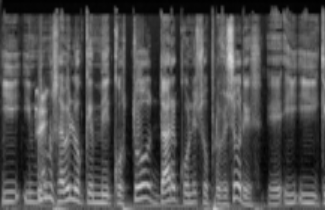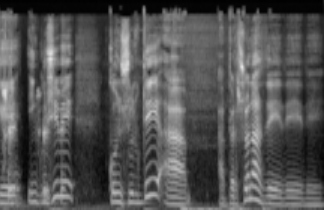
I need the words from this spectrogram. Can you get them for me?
Y, y vamos a ver lo que me costó dar con esos profesores y, que inclusive consulté a, a personas de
